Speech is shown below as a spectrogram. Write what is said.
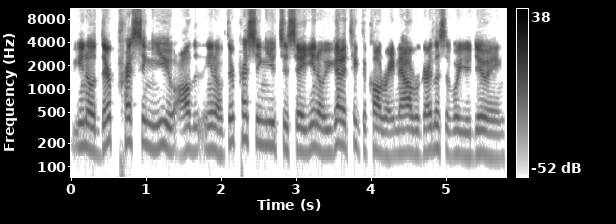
you know they're pressing you all the you know if they're pressing you to say you know you got to take the call right now regardless of what you're doing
